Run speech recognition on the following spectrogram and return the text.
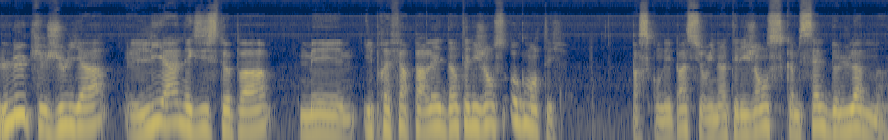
Luc Julia, l'IA n'existe pas, mais il préfère parler d'intelligence augmentée, parce qu'on n'est pas sur une intelligence comme celle de l'homme.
